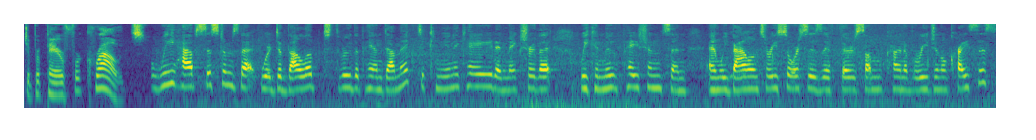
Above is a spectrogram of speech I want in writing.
to prepare for crowds. We have systems that were developed through the pandemic to communicate and make sure that we can move patients and, and we balance resources if there's some kind of regional crisis.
